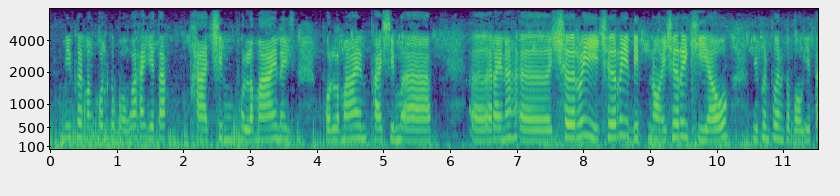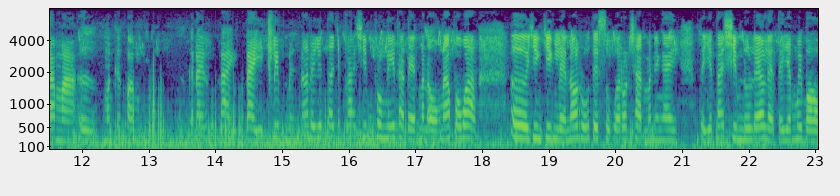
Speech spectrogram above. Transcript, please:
ๆ มีเพื่อนบางคนก็บอกว่าให้ยายตาพาชิมผลไม้ในผลไม้พาชิมอ่าเอ่ออะไรนะเอ่อเชอร์รี่เชอร์รี่ดิบหน่อยเชอร์รี่เขียว มีเพื่อนๆเขาบอกยายตามาเออ มันก็ความก็ได้ ได้ได้อีกคลิปหนึ่งนะเดี๋ยวยายตาจะพาชิมพรุ่งนี้ถ้าแดดมันออกนะ เพราะว่าเออจริง ๆ แหละเนาะรู้แต่สุกว่ารสชาติมันยังไง แต่ยายตาชิมดูแล้วแหละแต่ยังไม่บอก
